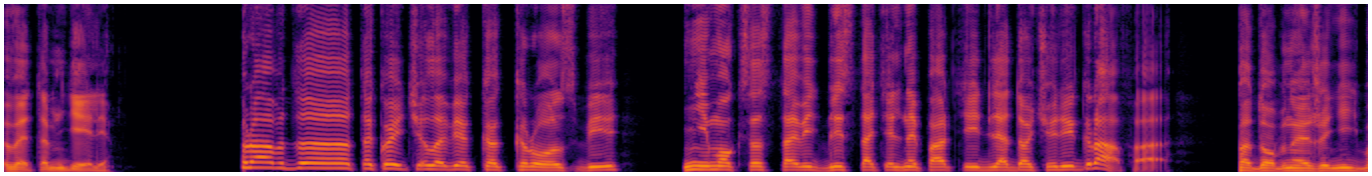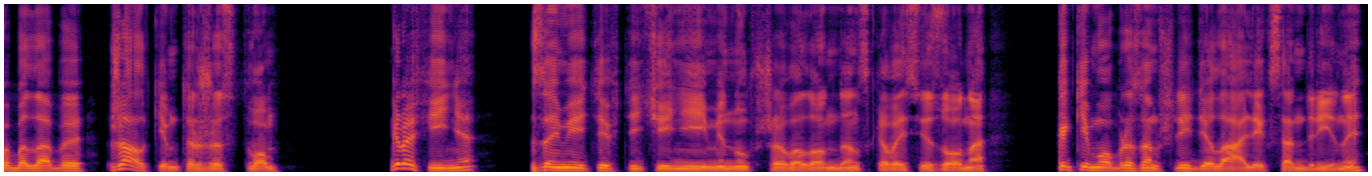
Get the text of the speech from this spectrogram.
в этом деле. Правда, такой человек, как Кросби, не мог составить блистательной партии для дочери графа. Подобная женитьба была бы жалким торжеством. Графиня, заметив в течение минувшего лондонского сезона, каким образом шли дела Александрины,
